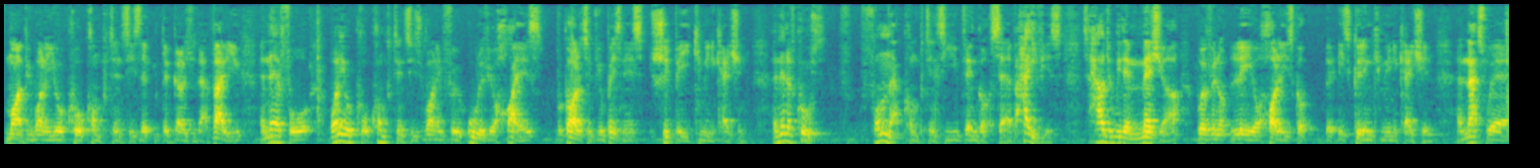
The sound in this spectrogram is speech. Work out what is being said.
might be one of your core competencies that, that goes with that value. And therefore, one of your core competencies running through all of your hires, regardless of your business, should be communication. And then, of course, from that competency, you've then got a set of behaviours. So how do we then measure whether or not Lee or Holly's got is good in communication? And that's where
